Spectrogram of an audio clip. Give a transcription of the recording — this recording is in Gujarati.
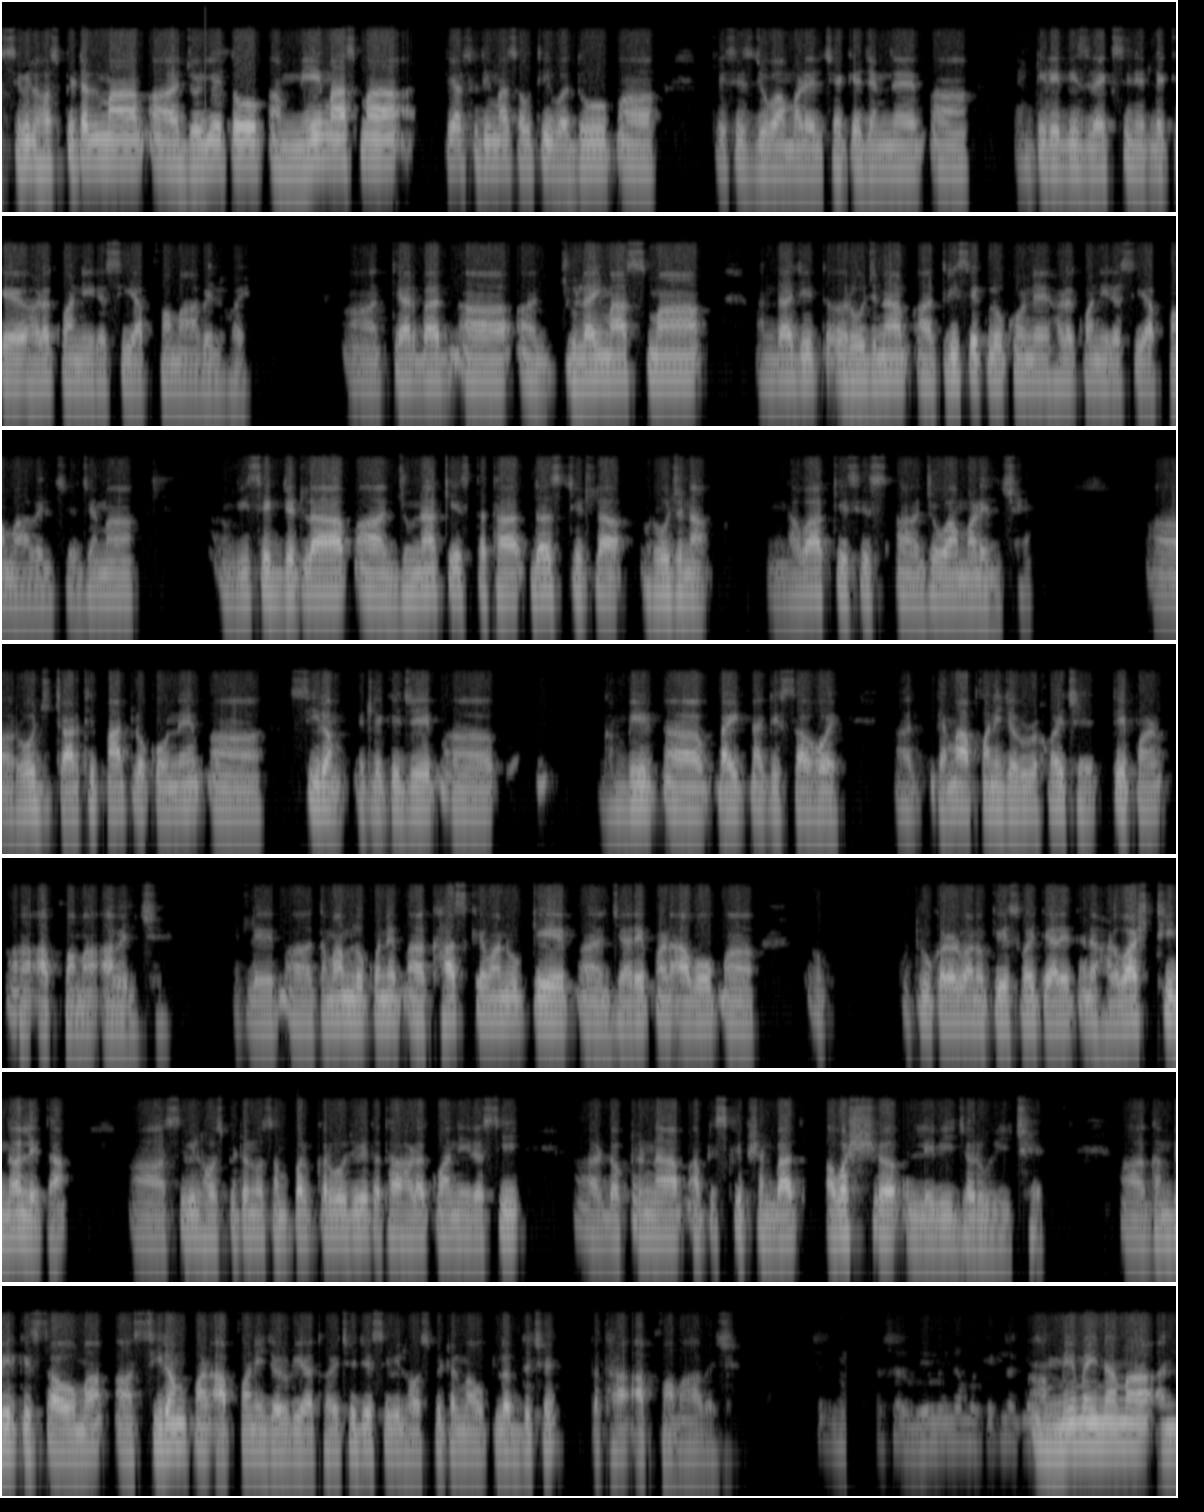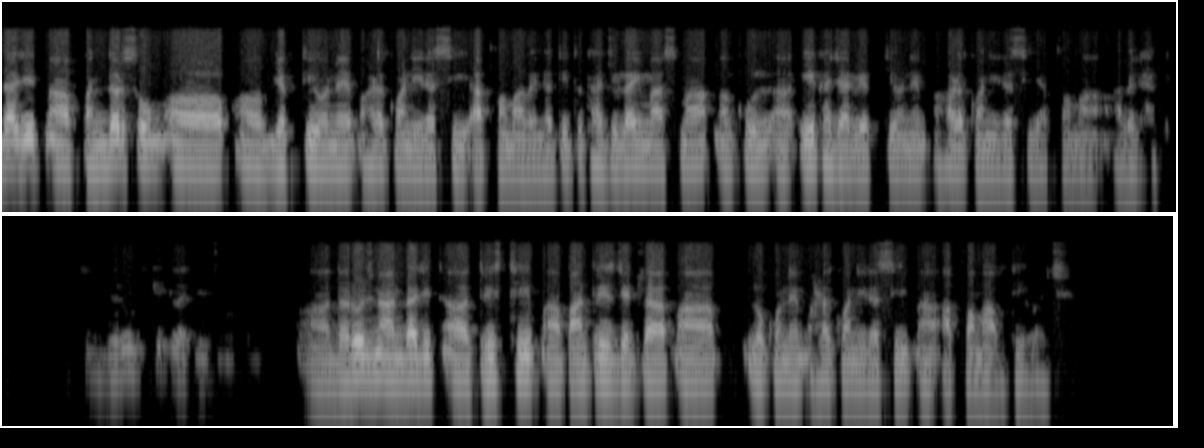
સિવિલ હોસ્પિટલમાં જોઈએ તો મે માસમાં અત્યાર સુધીમાં સૌથી વધુ કેસીસ જોવા મળેલ છે કે જેમને એન્ટીરેબીઝ વેક્સિન એટલે કે હડકવાની રસી આપવામાં આવેલ હોય. ત્યારબાદ જુલાઈ માસમાં અંદાજિત રોજના ત્રીસેક લોકોને હડકવાની રસી આપવામાં આવેલ છે. જેમાં વીસેક જેટલા જૂના કેસ તથા દસ જેટલા રોજના નવા કેસીસ જોવા મળેલ છે. રોજ ચારથી પાંચ લોકોને સિરમ એટલે કે જે ગંભીર બાઇટના કિસ્સા હોય તેમાં આપવાની જરૂર હોય છે, તે પણ આપવામાં આવેલ છે. એટલે તમામ લોકોને ખાસ કહેવાનું કે જ્યારે પણ આવો કૂતરું કરડવાનો કેસ હોય, ત્યારે તેને હળવાશથી ન લેતા સિવિલ હોસ્પિટલનો સંપર્ક કરવો જોઈએ તથા હડકવાની રસી ડૉક્ટરના પ્રિસ્ક્રિપ્શન બાદ અવશ્ય લેવી જરૂરી છે. ગંભીર કિસ્સાઓમાં સિરમ પણ આપવાની જરૂરિયાત હોય છે જે સિવિલ હોસ્પિટલમાં ઉપલબ્ધ છે તથા આપવામાં આવે છે. મે મહિનામાં અંદાજિત પંદરસો વ્યક્તિઓને હડકવાની રસી આપવામાં આવેલ હતી તથા જુલાઈ માસમાં કુલ એક હજાર વ્યક્તિઓને હડકવાની રસી આપવામાં આવેલ હતી. દરરોજના અંદાજિત ત્રીસથી પાંત્રીસ જેટલા લોકોને હડકવાની રસી આપવામાં આવતી હોય છે.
